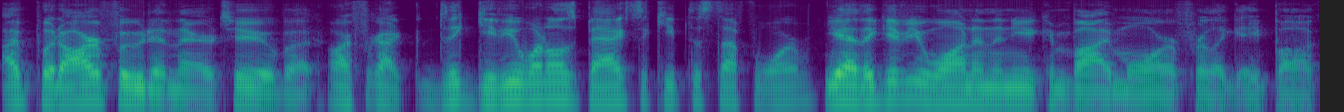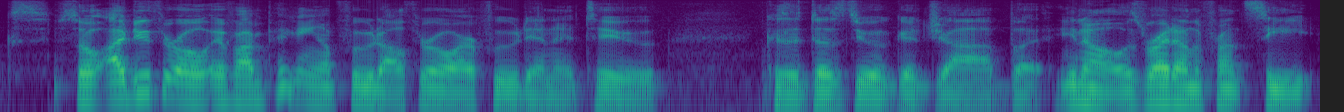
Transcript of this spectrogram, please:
I've put our food in there too, but Oh, I forgot. Did they give you one of those bags to keep the stuff warm? yeah, they give you one and then you can buy more for like eight bucks. So I do throw if I'm picking up food, I'll throw our food in it too, because it does do a good job. But you know, it was right on the front seat.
